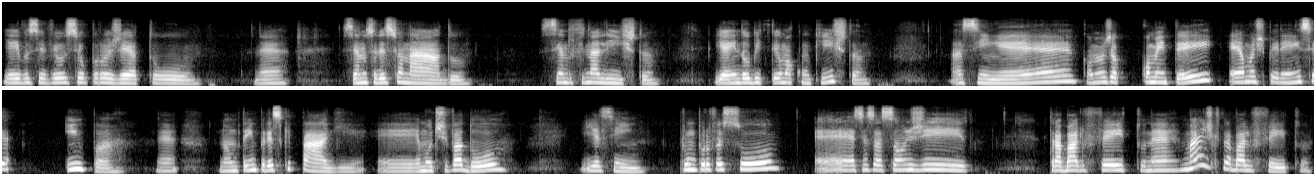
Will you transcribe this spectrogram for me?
E aí você vê o seu projeto, né, sendo selecionado, sendo finalista e ainda obter uma conquista, assim, é, como eu já comentei, é uma experiência ímpar, né? Não tem preço que pague, é, é motivador e, assim, para um professor é a sensação de trabalho feito, né? Mais que trabalho feito,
